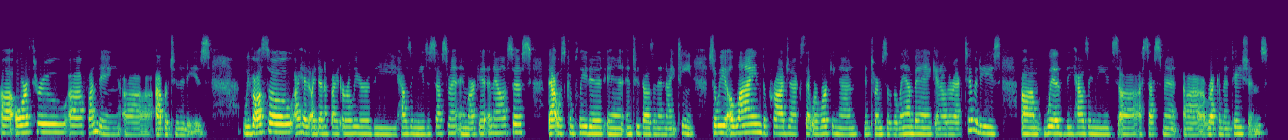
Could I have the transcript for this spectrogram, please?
uh, or through uh, funding uh, opportunities. We've also, I had identified earlier the housing needs assessment and market analysis. That was completed in, in 2019. So we aligned the projects that we're working on in terms of the land bank and other activities um, with the housing needs uh, assessment uh, recommendations,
